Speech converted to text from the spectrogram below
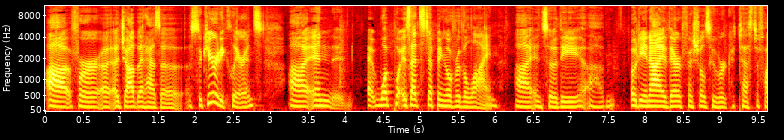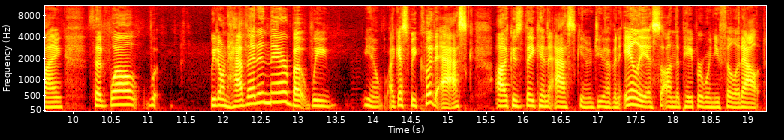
uh, for a, a, job that has a, a security clearance. Uh, and at what point is that stepping over the line? Uh, and so the um, ODNI, their officials who were testifying, said, well. W- we don't have that in there, but we you know, I guess we could ask because uh, they can ask, you know, do you have an alias on the paper when you fill it out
